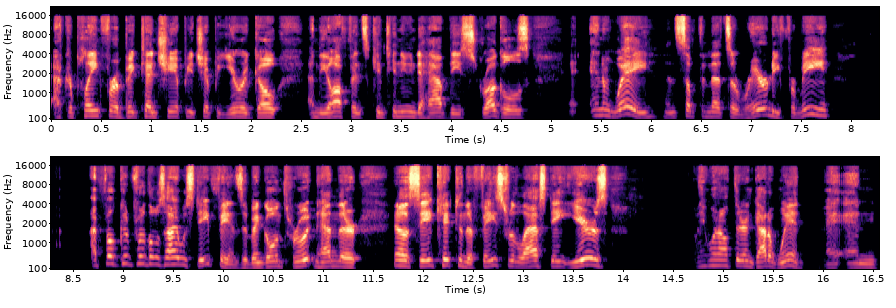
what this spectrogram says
after playing for a Big Ten championship a year ago and the offense continuing to have these struggles in a way, and something that's a rarity for me. I felt good for those Iowa State fans. They've been going through it and had their, you know, sand kicked in their face for the last eight years. They went out there and got a win. And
